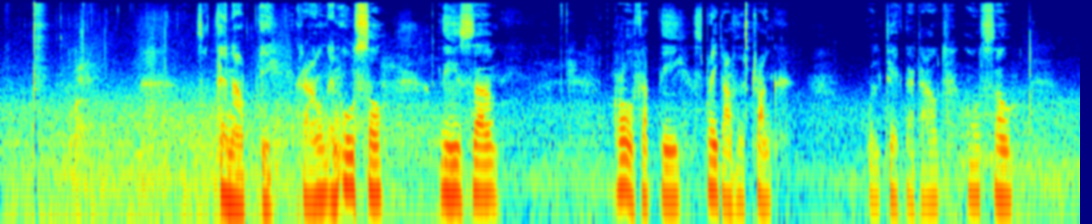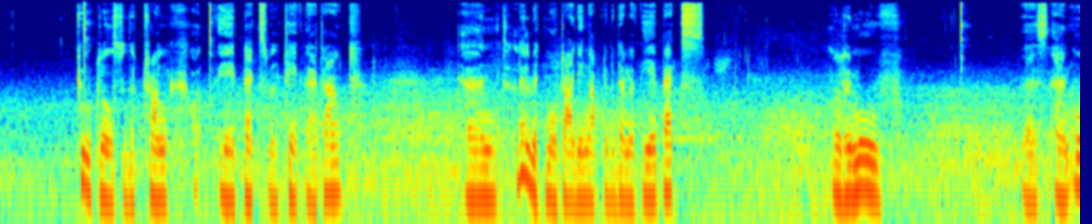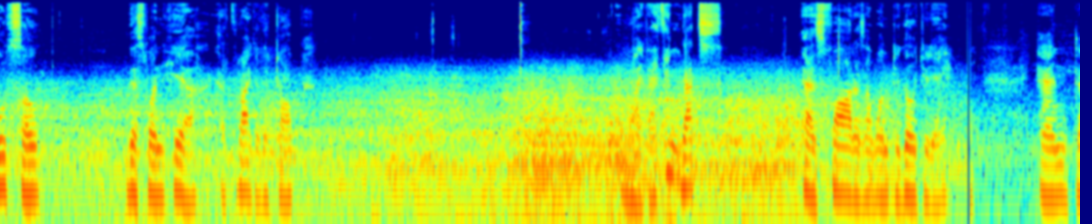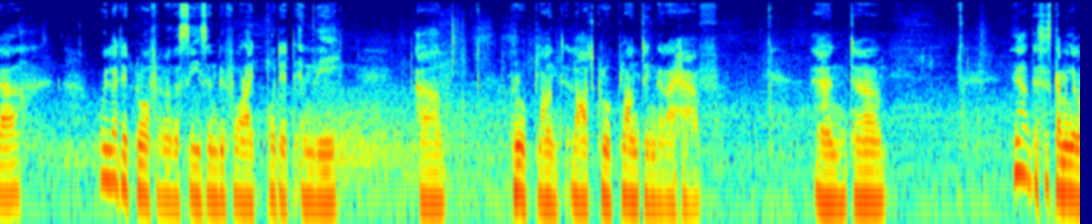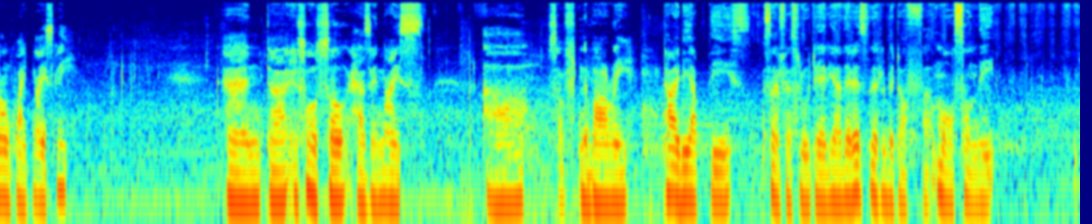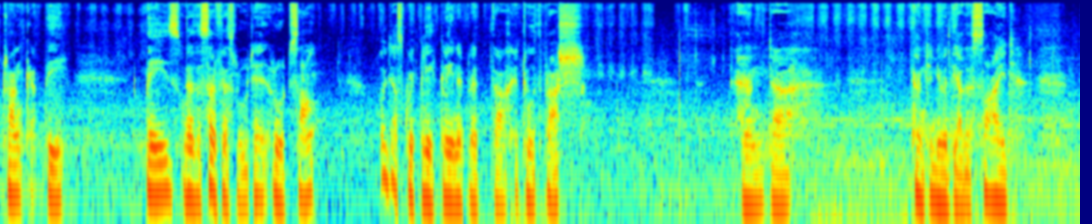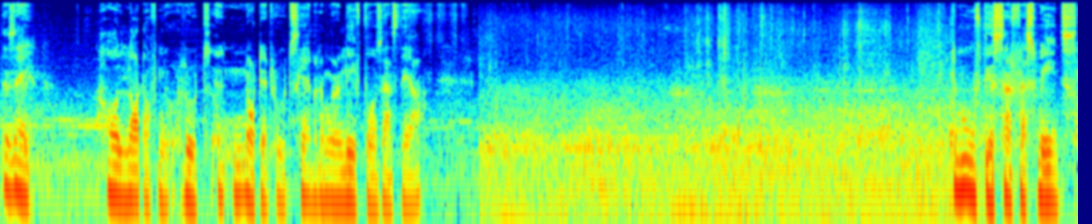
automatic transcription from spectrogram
so thin out the ground and also these um, growth at the straight out of the trunk we'll take that out. Also too close to the trunk uh, the apex will take that out. And a little bit more tidying up to be done at the apex. We'll remove this and also this one here at right at the top. Right I think that's as far as I want to go today and uh, we let it grow for another season before I put it in the uh, group plant, large group planting that I have. And uh, yeah, this is coming along quite nicely. And uh, it also has a nice uh, sort of nebari, tidy up the surface root area. There is a little bit of uh, moss on the trunk at the base where the surface root, eh, roots are. I'll just quickly clean it with uh, a toothbrush and uh, continue with the other side. There's a whole lot of roots, uh, knotted roots here, but I'm going to leave those as they are. Remove the surface weeds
